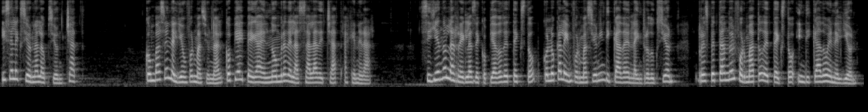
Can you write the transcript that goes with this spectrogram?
y selecciona la opción Chat. Con base en el guion formacional, copia y pega el nombre de la sala de chat a generar. Siguiendo las reglas de copiado de texto, coloca la información indicada en la introducción, respetando el formato de texto indicado en el guion.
